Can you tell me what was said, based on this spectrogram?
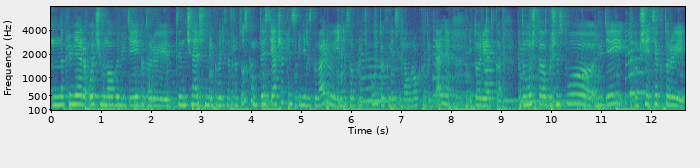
например, очень много людей, которые ты начинаешь с ними говорить на французском. То есть я вообще, в принципе, не разговариваю, я не особо практикую, только если на уроках и так далее, и то редко. Потому что большинство людей, вообще те, которые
